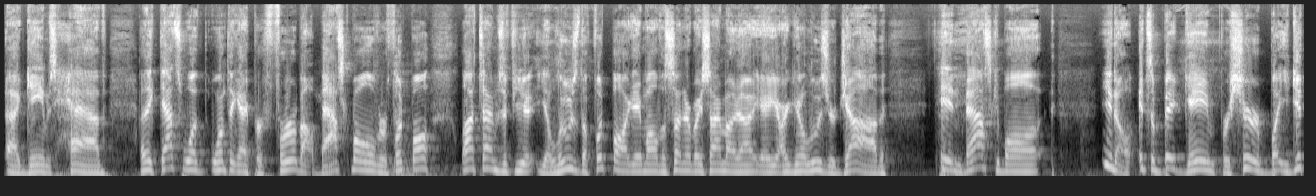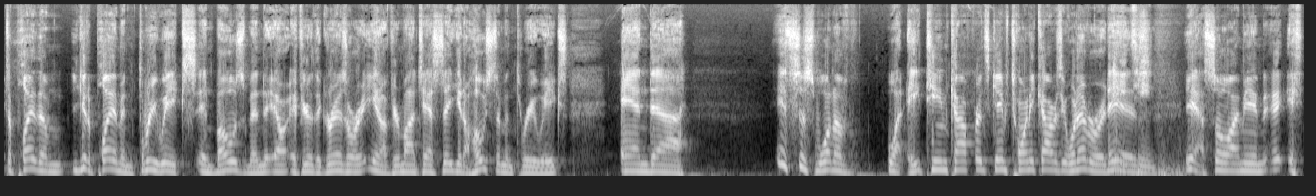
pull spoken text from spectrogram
uh, games have? I think that's what one thing I prefer about basketball over football. A lot of times, if you, you lose the football game, all of a sudden everybody's talking about are you going to lose your job? In basketball, you know, it's a big game for sure, but you get to play them. You get to play them in three weeks in Bozeman. If you're the Grizz, or you know, if you're Montana State, you get to host them in three weeks, and uh, it's just one of what 18 conference games, 20 conference, whatever it is. 18. Yeah. So I mean, it, it,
